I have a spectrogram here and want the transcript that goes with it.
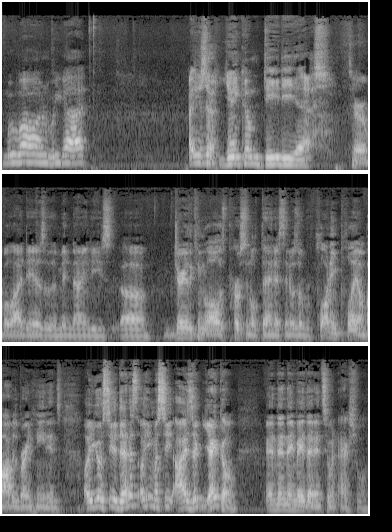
move on. We got Isaac Yankem DDS. Terrible ideas of the mid '90s. Uh, Jerry the King Lawler's personal dentist, and it was a plotting play on Bobby the Brain Heenan's. Oh, you go see a dentist? Oh, you must see Isaac Yankem. And then they made that into an actual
